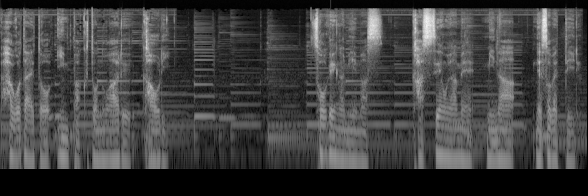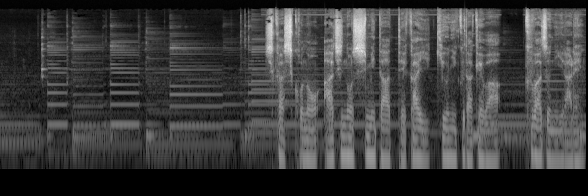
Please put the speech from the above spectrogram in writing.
歯ごたえとインパクトのある香り。草原が見えます。合戦をやめ皆寝そべっている。しかしこの味の染みたでかい牛肉だけは食わずにいられん。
